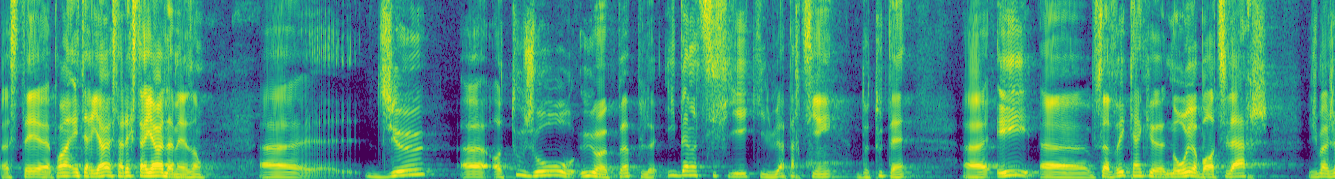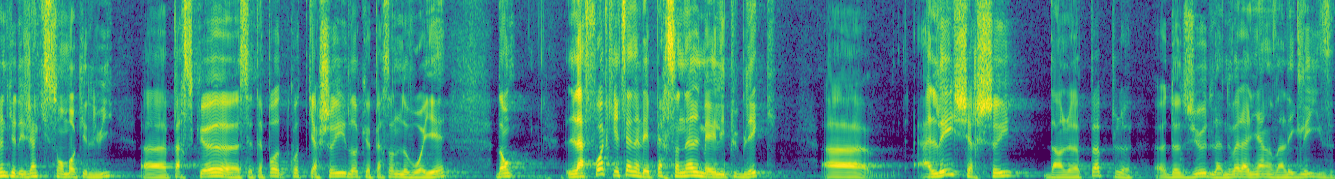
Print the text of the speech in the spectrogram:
Euh, c'était pas à l'intérieur, c'était à l'extérieur de la maison. Euh, Dieu euh, a toujours eu un peuple identifié qui lui appartient de tout temps. et vous savez, quand Noé a bâti l'arche, j'imagine qu'il y a des gens qui se sont moqués de lui parce que c'était pas de quoi de cacher là, que personne ne le voyait. Donc, la foi chrétienne, elle est personnelle, mais elle est publique. allez chercher dans le peuple de Dieu, de la Nouvelle Alliance, dans l'Église,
